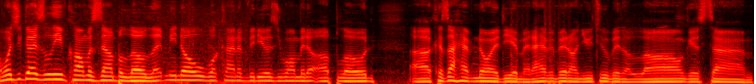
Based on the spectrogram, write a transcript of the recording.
I want you guys to leave comments down below. Let me know what kind of videos you want me to upload because uh, I have no idea, man. I haven't been on YouTube in the longest time.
